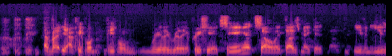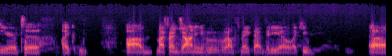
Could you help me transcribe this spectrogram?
mm. But yeah, people people really really appreciate seeing it, so it does make it even easier to like. Um, my friend Johnny, who who helped make that video, like he uh,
